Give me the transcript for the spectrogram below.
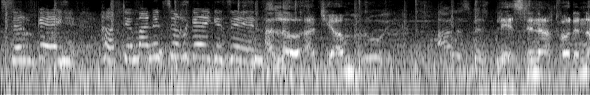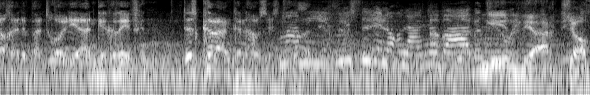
Sergei, habt ihr meinen Sergei gesehen? Hallo, Adjom. Letzte Nacht wurde noch eine Patrouille angegriffen. Das Krankenhaus ist voll. Mami, müssen wir noch lange warten? Gehen wir, Artyom.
